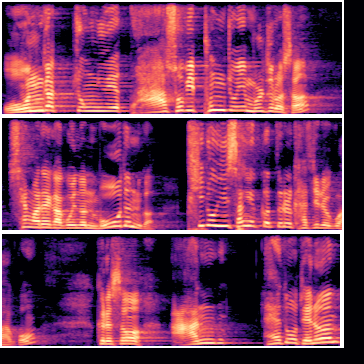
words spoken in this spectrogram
온갖 종류의 과소비 풍조에 물들어서 생활해 가고 있는 모든 것, 필요 이상의 것들을 가지려고 하고 그래서 안 해도 되는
